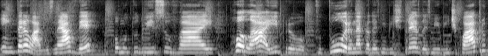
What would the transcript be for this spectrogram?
em Interlagos, né? A ver como tudo isso vai rolar aí pro futuro, né, para 2023, 2024.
